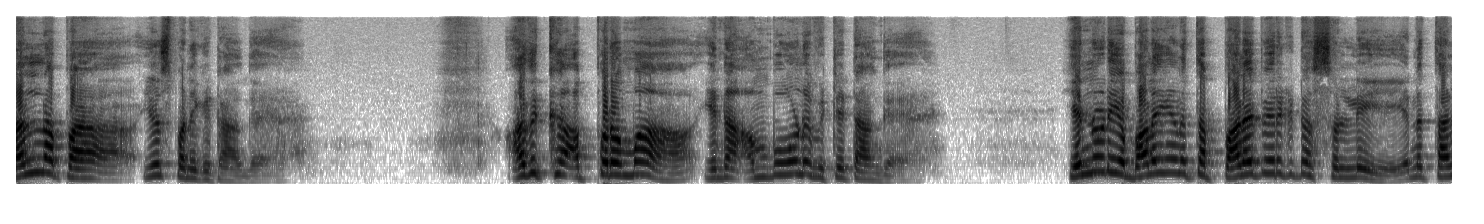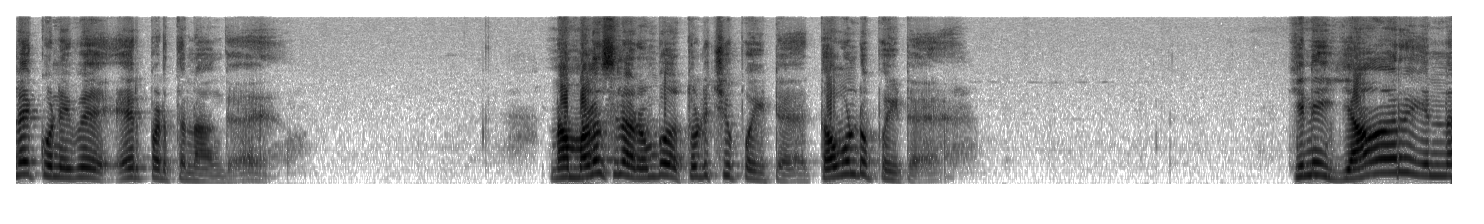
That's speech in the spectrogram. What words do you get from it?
நல்லா ப யூஸ் பண்ணிக்கிட்டாங்க. அதுக்கு அப்புறமா என்னை அம்போன்னு விட்டுட்டாங்க. என்னுடைய பலகீனத்தை பல பேர்கிட்ட சொல்லி என்னை தலைக்குனிவு ஏற்படுத்தினாங்க. நான் மனசில் ரொம்ப துடிச்சு போயிட்டேன் தவுண்டு போயிட்டேன். இனி யார் என்ன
